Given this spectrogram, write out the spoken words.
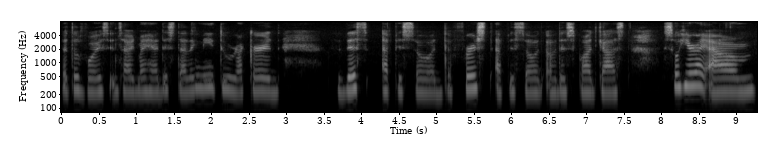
little voice inside my head is telling me to record this episode, the first episode of this podcast. So here I am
